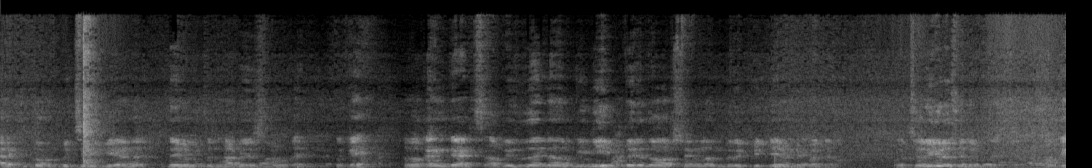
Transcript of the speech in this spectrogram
അരക്കി തുറപ്പിച്ചിരിക്കുകയാണ് ദൈവത്തിൽ ഹാർഡ്വെയർസിലൂടെ ഓക്കെ അപ്പോൾ കൺഗ്രാറ്റ്സ് അപ്പോൾ ഇത് തന്നെ നമുക്ക് ഇനിയും വരുന്ന വർഷങ്ങൾ നമുക്ക് റിപ്പീറ്റ് ചെയ്യാൻ വേണ്ടി പറ്റണം. ചെറിയൊരു സെലിബ്രേഷൻ ഓക്കെ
